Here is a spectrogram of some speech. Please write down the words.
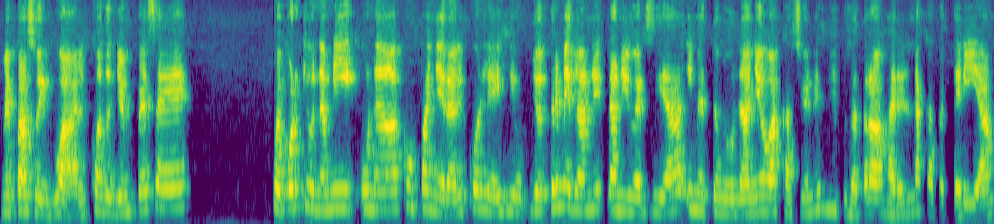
me pasó igual. Cuando yo empecé, fue porque una, una compañera del colegio, yo terminé la, la, universidad y me tomé un año de vacaciones y me puse a trabajar en la cafetería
